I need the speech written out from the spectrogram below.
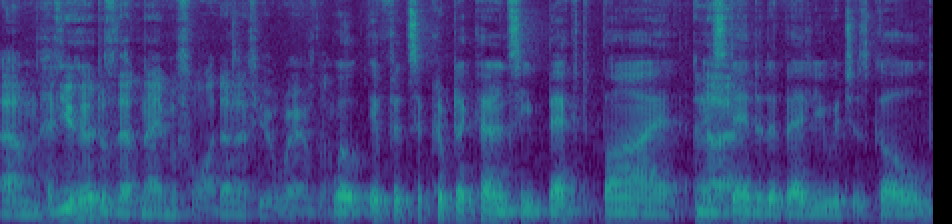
Um, have you heard of that name before? I don't know if you're aware of them. Well, if it's a cryptocurrency backed by a no, standard of value, which is gold.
